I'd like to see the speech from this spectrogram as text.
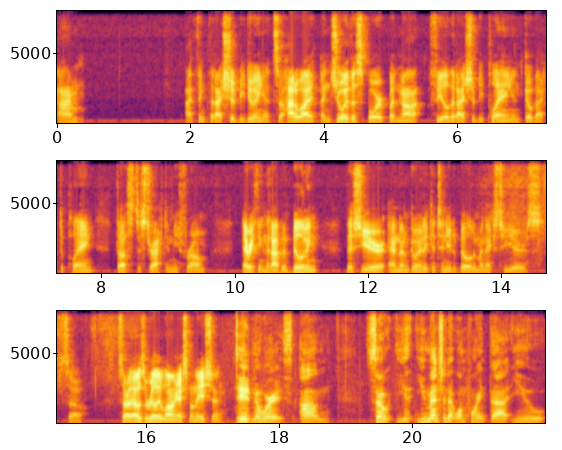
I'm I think that I should be doing it. So how do I enjoy the sport but not feel that I should be playing and go back to playing, thus distracting me from everything that I've been building this year and I'm going to continue to build in my next 2 years. So Sorry, that was a really long explanation. Dude, no worries. Um, so you you mentioned at one point that you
